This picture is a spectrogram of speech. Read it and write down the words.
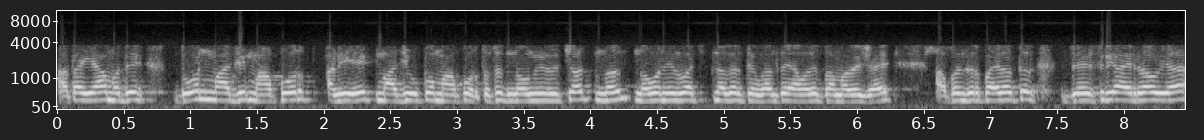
आता यामध्ये दोन माजी महापौर आणि एक माजी उपमहापौर तसंच नवनिर्वाचित न- नवनिर्वाचित नगरसेवकांचा यामध्ये समावेश आहे. आपण जर पाहिलं तर जयश्री आयराव या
